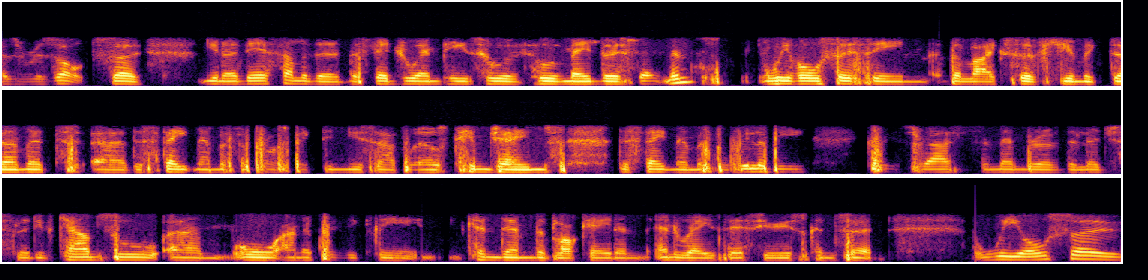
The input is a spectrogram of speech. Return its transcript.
as a result. So, you know, there's some of the, the federal MPs who have who have made those statements. We've also seen the likes of Hugh McDermott, uh, the state member for Prospect in New South Wales, Tim James, the state member for Willoughby. Chris Rath, a member of the Legislative Council, um, all unequivocally condemned the blockade and, and raise their serious concern. We also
